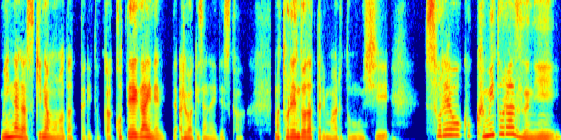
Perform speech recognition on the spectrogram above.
みんなが好きなものだったりとか固定概念ってあるわけじゃないですか。まあ、トレンドだったりもあると思うし、それをこう汲み取らずに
